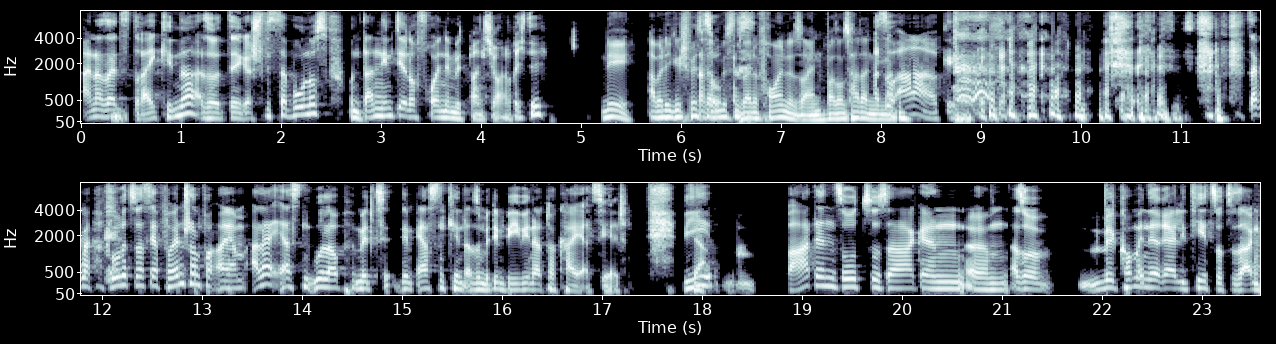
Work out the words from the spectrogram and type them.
einerseits drei Kinder, also der Geschwisterbonus, und dann nehmt ihr noch Freunde mit manchmal, richtig? Nee, aber die Geschwister so. müssen seine Freunde sein, weil sonst hat er niemanden. Ach so, ah, okay. Sag mal, Moritz, du hast ja vorhin schon von eurem allerersten Urlaub mit dem ersten Kind, also mit dem Baby in der Türkei erzählt. Wie ja. war denn sozusagen, ähm, also willkommen in der Realität sozusagen,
